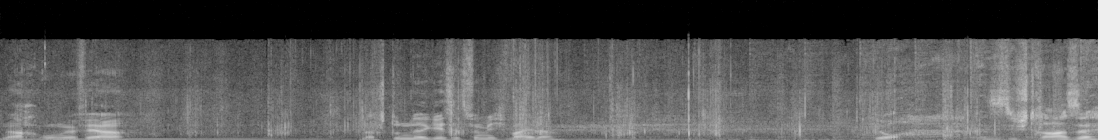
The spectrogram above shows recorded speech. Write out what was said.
nach ungefähr einer Stunde geht es jetzt für mich weiter. Ja, das ist die Straße.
